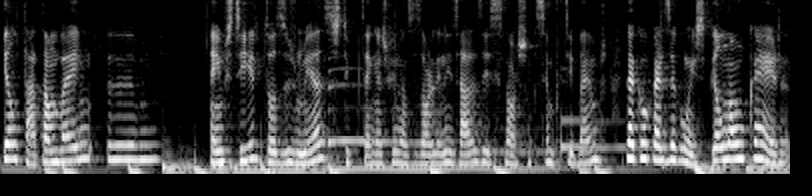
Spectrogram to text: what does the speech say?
ele está também. Hum, a investir todos os meses, tipo, tem as finanças organizadas, isso nós sempre tivemos. O que é que eu quero dizer com isto? Ele não quer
